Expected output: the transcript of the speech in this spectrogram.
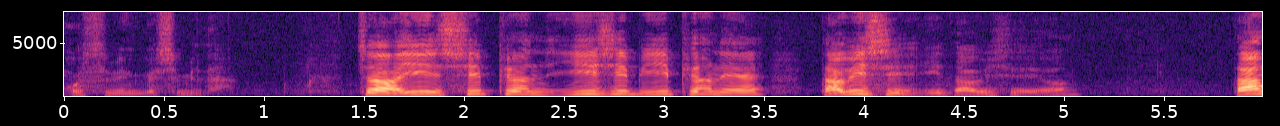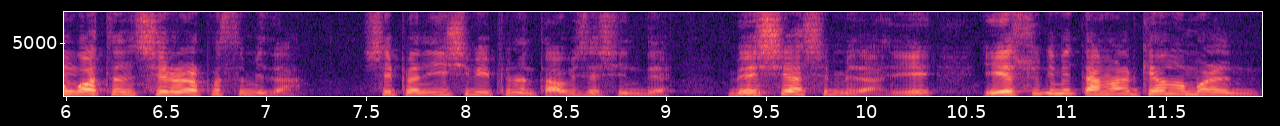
모습인 것입니다. 자, 이 시편 22편의 다윗이 이 다윗이에요. 다음과 같은 시를 읊었습니다. 시편 22편은 다윗의 시인데 메시아십니다. 예, 예수님이 당할 경험을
